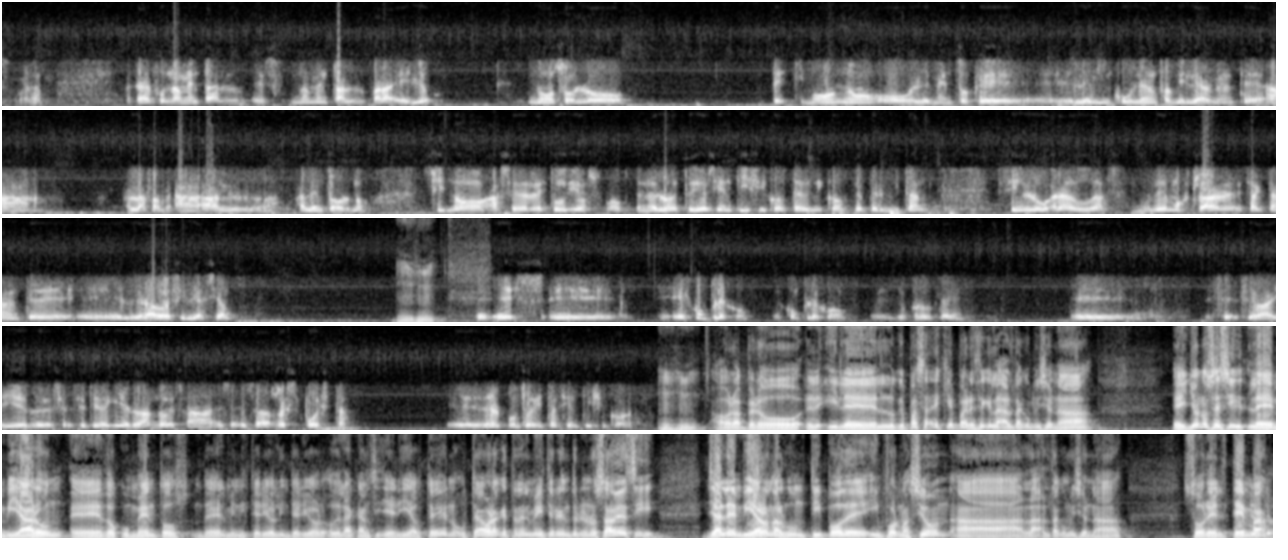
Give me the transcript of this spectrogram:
Acá es fundamental, es fundamental para ello no solo testimonio o elementos que le vinculen familiarmente a, al, al entorno, sino hacer estudios, obtener los estudios científicos, técnicos que permitan, sin lugar a dudas, demostrar exactamente eh, el grado de filiación. Es eh, es complejo, es complejo. Eh, yo creo que se, se, va a ir, se, tiene que ir dando esa, esa, esa respuesta eh, desde el punto de vista científico. Ahora, pero eh, y lo que pasa es que parece que la alta comisionada, eh, yo no sé si le enviaron documentos del Ministerio del Interior o de la Cancillería. Usted, usted ahora que está en el Ministerio del Interior, ¿no sabe si ya le enviaron algún tipo de información a la alta comisionada sobre el tema?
